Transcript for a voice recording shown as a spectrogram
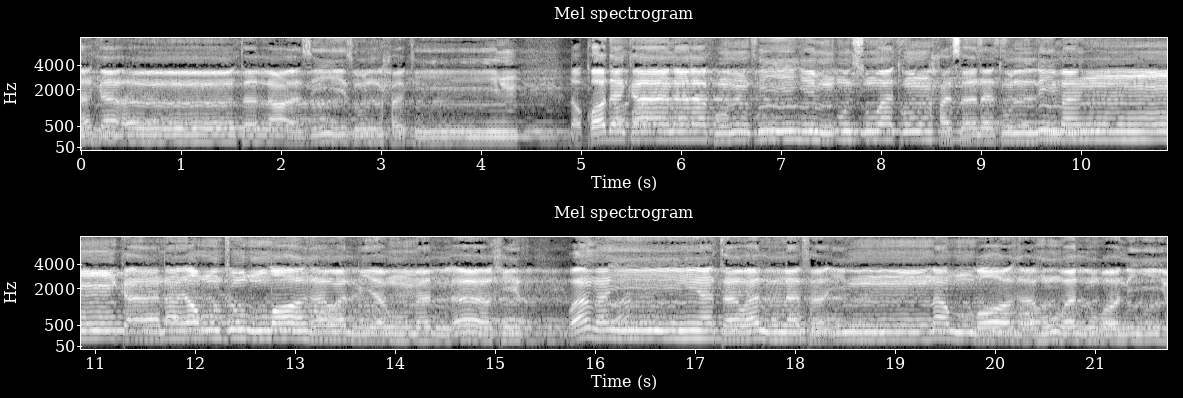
إنك أنت العزيز الحكيم. لقد كان لكم فيهم أسوة حسنة لمن كان يرجو الله واليوم الآخر ومن يتول فإن الله هو الغني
